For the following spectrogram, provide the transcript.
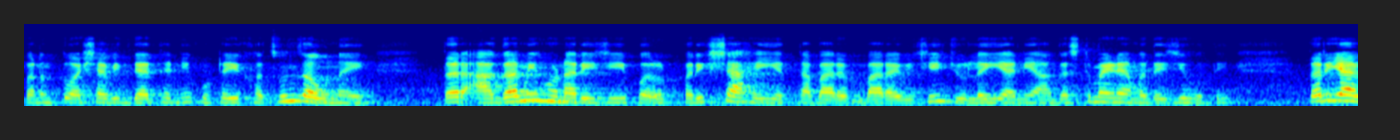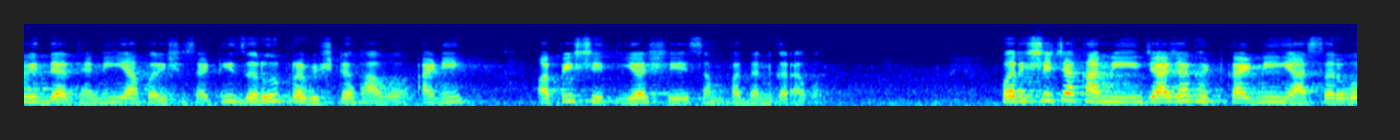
परंतु अशा विद्यार्थ्यांनी कुठेही खचून जाऊ नये. तर आगामी होणारी जी प परीक्षा आहे इयत्ता बारा बारावीची जुलै आणि ऑगस्ट महिन्यामध्ये जी होते तर या विद्यार्थ्यांनी या परीक्षेसाठी जरूर प्रविष्ट व्हावं आणि अपेक्षित यश हे संपादन करावं. परीक्षेच्या कामी ज्या ज्या घटकांनी या सर्व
